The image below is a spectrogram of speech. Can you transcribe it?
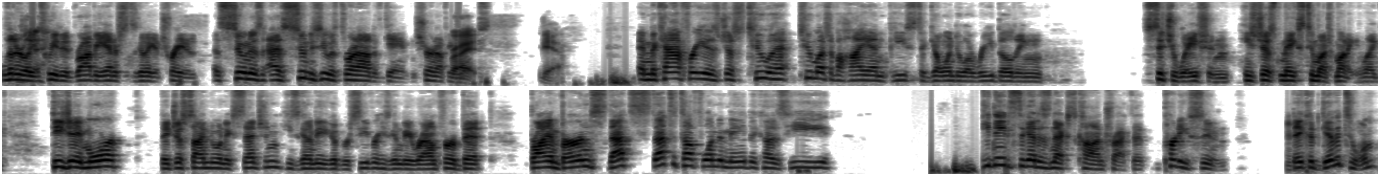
literally tweeted Robby Anderson's going to get traded as soon as as soon as he was thrown out of the game. And sure enough, he Right. was. Yeah. And McCaffrey is just too too much of a high end piece to go into a rebuilding situation. He just makes too much money. Like DJ Moore, they just signed to an extension. He's going to be a good receiver. He's going to be around for a bit. Brian Burns, that's that's a tough one to me because he he needs to get his next contract pretty soon. They could give it to him,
